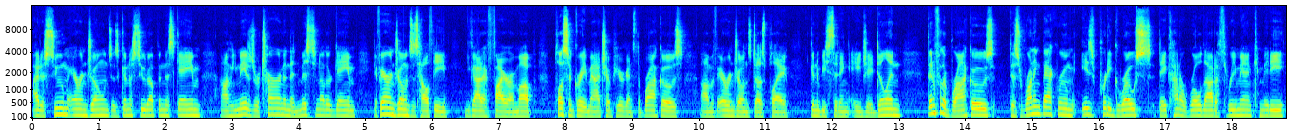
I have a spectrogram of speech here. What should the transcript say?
I'd assume Aaron Jones is going to suit up in this game. Um, he made his return and then missed another game. If Aaron Jones is healthy, you got to fire him up. Plus, a great matchup here against the Broncos. Um, if Aaron Jones does play, going to be sitting A.J. Dillon. Then for the Broncos, this running back room is pretty gross. They kind of rolled out a three man committee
